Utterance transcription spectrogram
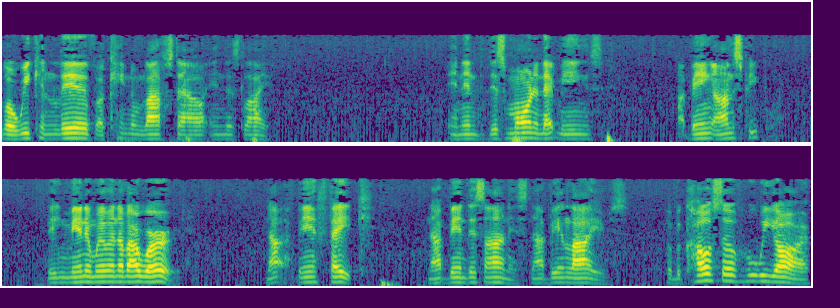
Lord, we can live a kingdom lifestyle in this life. And in this morning, that means being honest people, being men and women of our word, not being fake, not being dishonest, not being liars. But because of who we are,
